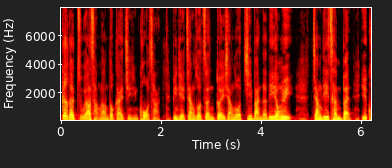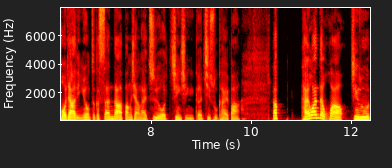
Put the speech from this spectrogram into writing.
各个主要厂商都该进行扩产，并且这样说针对像说基板的利用率、降低成本与扩大领用这个三大方向来自由进行一个技术开发。那台湾的话，进入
